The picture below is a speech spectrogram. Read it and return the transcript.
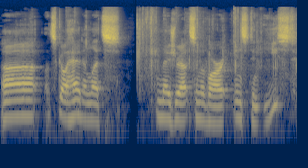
Uh, let's go ahead and let's measure out some of our instant yeast.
